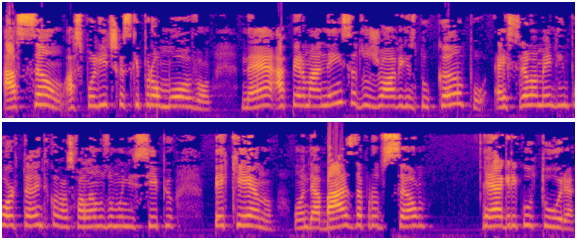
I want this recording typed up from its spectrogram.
A ação, as políticas que promovam né, a permanência dos jovens no campo é extremamente importante quando nós falamos do município pequeno, onde a base da produção é a agricultura.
